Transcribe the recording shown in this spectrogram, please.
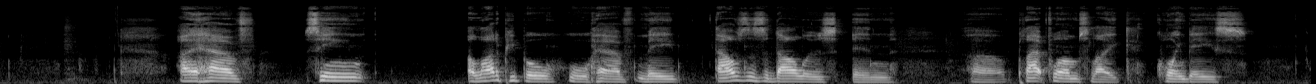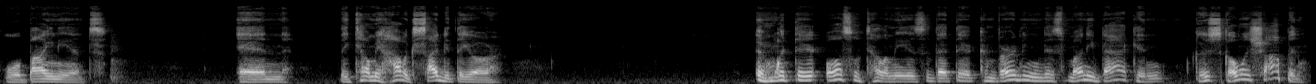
I have seen a lot of people who have made thousands of dollars in uh, platforms like Coinbase or Binance, and they tell me how excited they are and what they're also telling me is that they're converting this money back and just going shopping.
